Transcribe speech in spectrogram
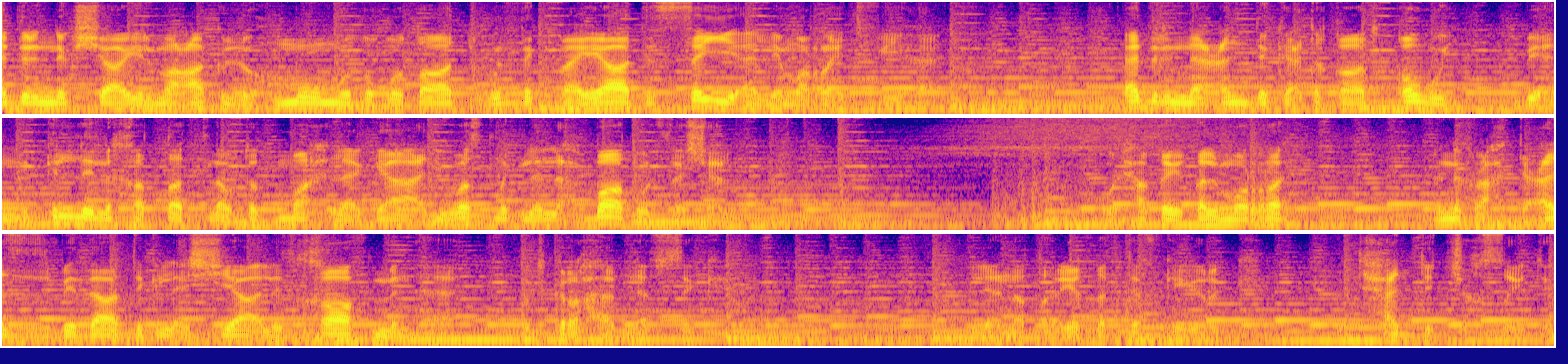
أدري أنك شايل معاك الهموم والضغوطات والذكريات السيئة اللي مريت فيها. أدري أن عندك اعتقاد قوي بأن كل اللي خططت له وتطمح له قاعد يوصلك للإحباط والفشل. والحقيقة المرة أنك راح تعزز بذاتك الأشياء اللي تخاف منها وتكرهها بنفسك. لأن طريقة تفكيرك تحدد شخصيتك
